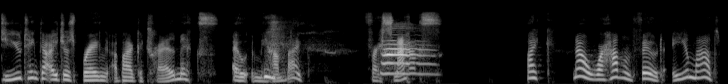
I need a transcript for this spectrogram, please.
Do you think that I just bring a bag of trail mix out in my handbag for snacks? Like, no, we're having food. Are you mad?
